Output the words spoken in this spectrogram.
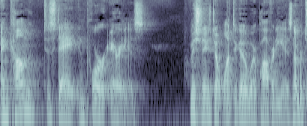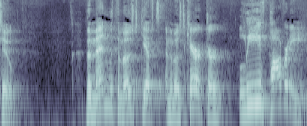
and come to stay in poorer areas. Missionaries don't want to go where poverty is. Number two, the men with the most gifts and the most character leave poverty.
